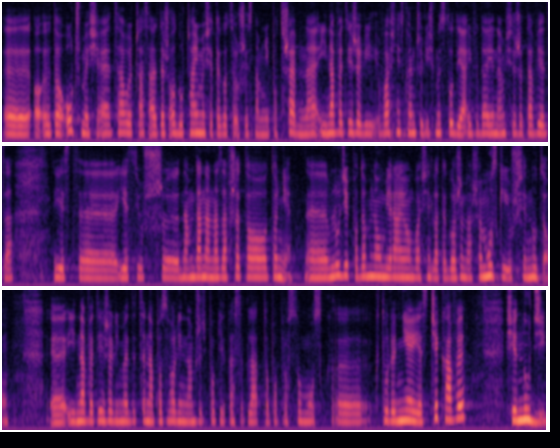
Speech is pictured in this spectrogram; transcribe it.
E, to uczmy się cały czas, ale też oduczajmy się tego, co już jest nam niepotrzebne i nawet jeżeli właśnie skończyliśmy studia i wydaje nam się, że ta wiedza jest, e, jest już nam dana na zawsze, to, to nie. Ludzie podobno umierają właśnie dlatego, że nasze mózgi już się nudzą i nawet jeżeli medycyna pozwoli nam żyć po kilkaset lat, lat to po prostu mózg, y, który nie jest ciekawy, się nudzi.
